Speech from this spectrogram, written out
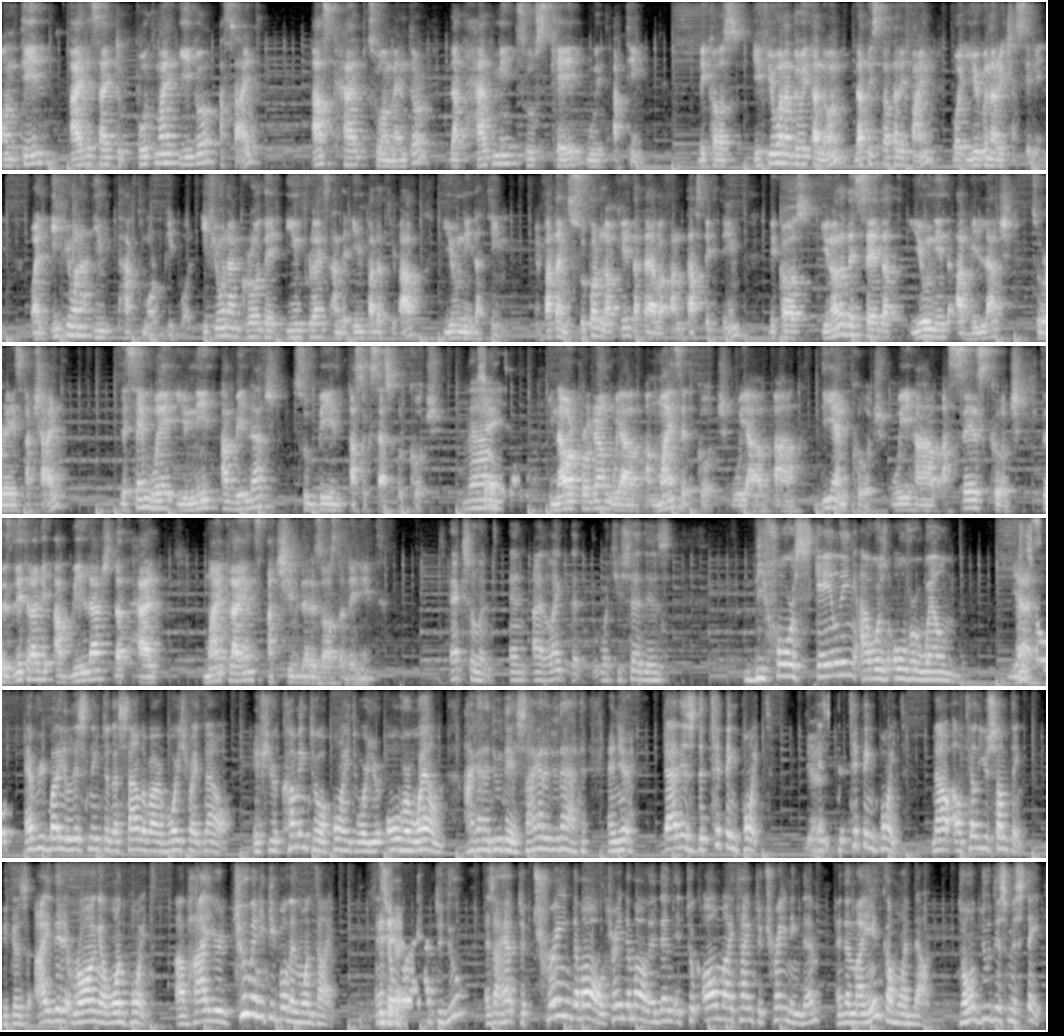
Until I decided to put my ego aside, ask help to a mentor that helped me to scale with a team. Because if you want to do it alone, that is totally fine, but you're going to reach a ceiling. While if you want to impact more people, if you want to grow the influence and the impact that you have, you need a team. In fact, I'm super lucky that I have a fantastic team because you know that they say that you need a village to raise a child. The same way you need a village to build a successful coach. Nice. So in our program, we have a mindset coach, we have a DM coach, we have a sales coach. So it's literally a village that help my clients achieve the results that they need. Excellent. And I like that what you said is before scaling, I was overwhelmed. Yes. And so everybody listening to the sound of our voice right now, if you're coming to a point where you're overwhelmed, I gotta do this, I gotta do that, and you're that is the tipping point. Yes. It's the tipping point. Now I'll tell you something because I did it wrong at one point. I've hired too many people in one time. And so what I had to do is I had to train them all, train them all, and then it took all my time to training them, and then my income went down. Don't do this mistake.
